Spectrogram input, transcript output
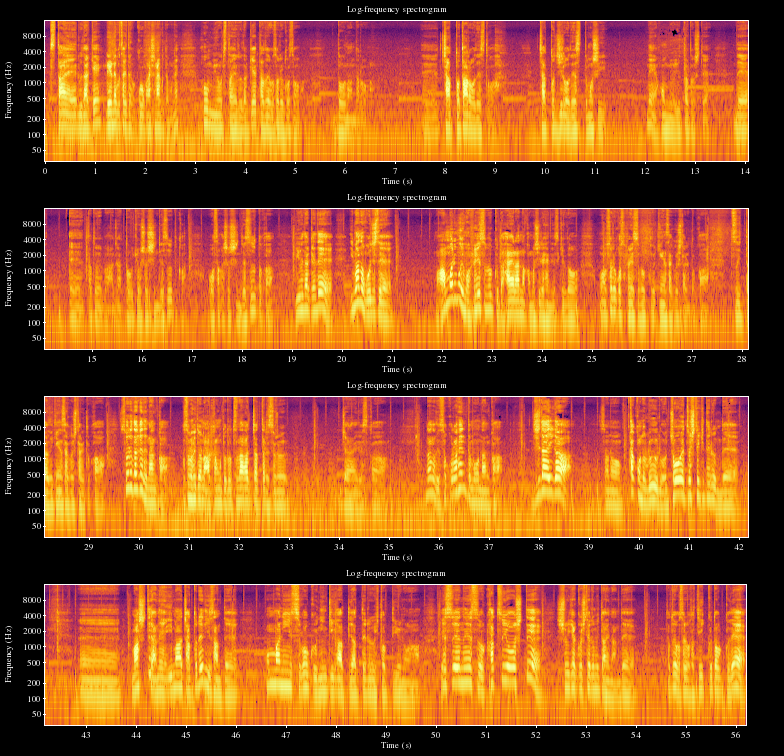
伝えるだけ連絡先とか交換しなくてもね本名を伝えるだけ例えばそれこそどうなんだろう、えー、チャット太郎ですと。かチャット二郎ですってもしね本名を言ったとして。で、えー、例えばじゃあ東京出身ですとか大阪出身ですとか言うだけで今のご時世あんまりもう今 Facebook って流行らんのかもしれへんですけど、まあ、それこそ Facebook で検索したりとか Twitter で検索したりとかそれだけでなんかその人のアカウントとつながっちゃったりするじゃないですか。なのでそこら辺ってもうなんか時代がその過去のルールを超越してきてるんで、えー、ましてやね今チャットレディさんってほんまにすごく人気があってやってる人っていうのは SNS を活用して集客してるみたいなんで例えばそれこそ TikTok で、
